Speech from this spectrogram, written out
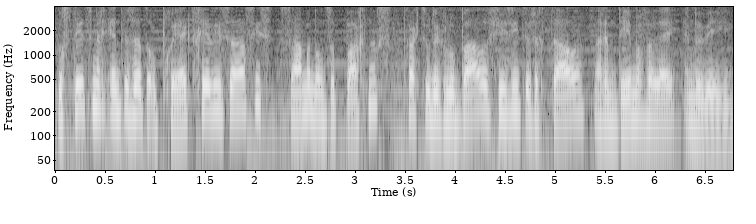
Door steeds meer in te zetten op projectrealisaties samen met onze partners trachten we de globale visie te vertalen naar een Demervallei in beweging.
